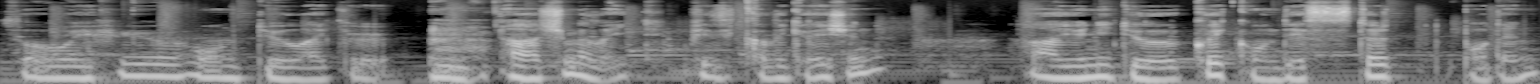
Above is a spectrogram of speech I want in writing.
So if you want to like uh, simulate physics calculation, uh, you need to click on this start button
